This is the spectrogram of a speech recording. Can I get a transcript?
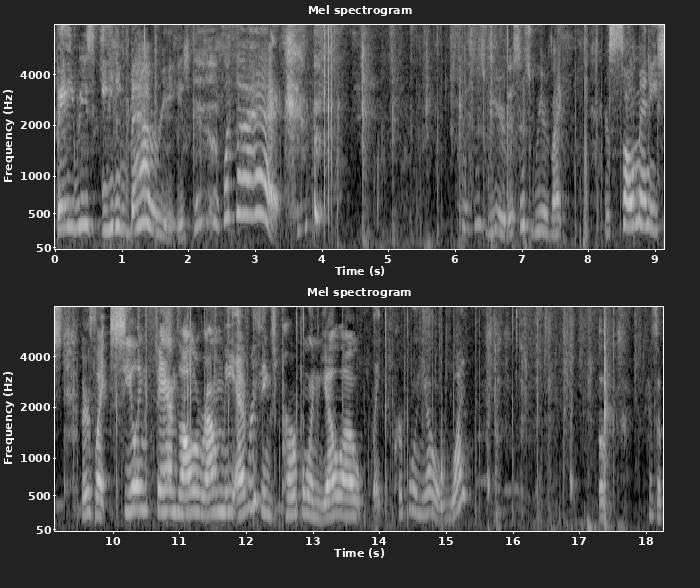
baby's eating batteries. What the heck? this is weird. This is weird. Like, there's so many. There's like ceiling fans all around me. Everything's purple and yellow. Like purple and yellow. What? There's a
